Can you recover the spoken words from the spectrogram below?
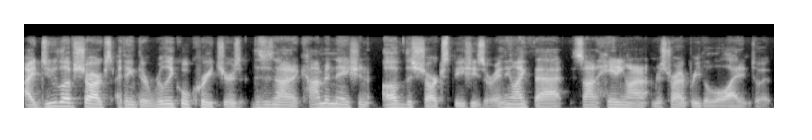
I do love sharks. I think they're really cool creatures. This is not a condemnation of the shark species or anything like that. It's not hating on it. I'm just trying to breathe a little light into it.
